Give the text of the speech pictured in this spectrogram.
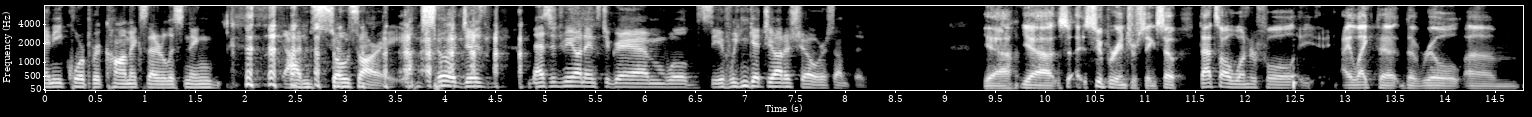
any corporate comics that are listening i'm so sorry. So just message me on instagram. We'll see if we can get you on a show or something yeah, yeah, super interesting. So that's all wonderful. I like the the real um,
